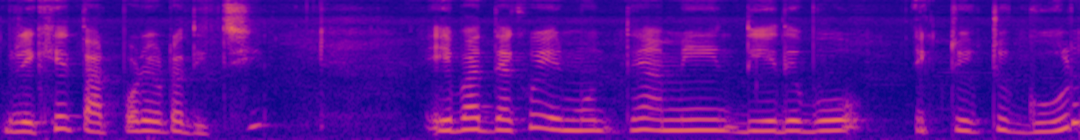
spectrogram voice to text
রেখে তারপরে ওটা দিচ্ছি। এবার দেখো এর মধ্যে আমি দিয়ে দেব একটু একটু গুড়।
